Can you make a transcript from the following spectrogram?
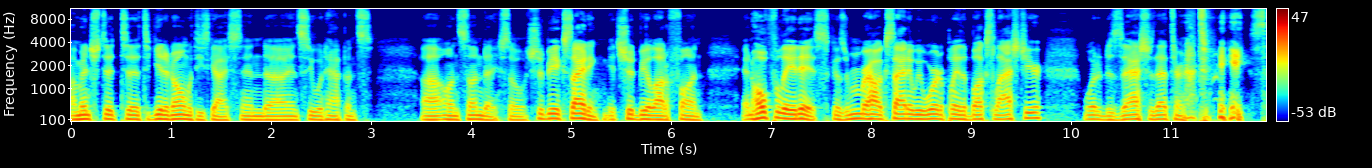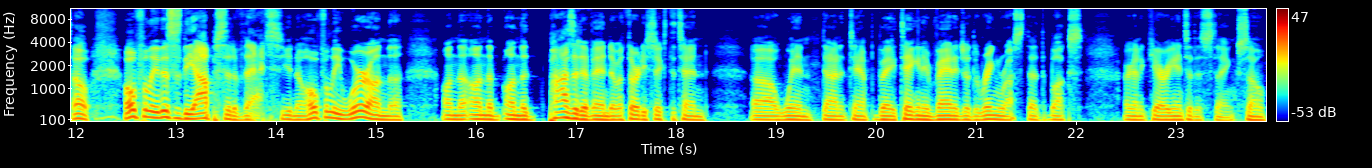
I'm interested to, to get it on with these guys and uh, and see what happens uh, on Sunday. So it should be exciting. It should be a lot of fun and hopefully it is because remember how excited we were to play the Bucs last year. What a disaster that turned out to be. So hopefully this is the opposite of that. You know, hopefully we're on the on the on the on the positive end of a 36 to 10 uh, win down at Tampa Bay, taking advantage of the ring rust that the Bucs are going to carry into this thing. So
